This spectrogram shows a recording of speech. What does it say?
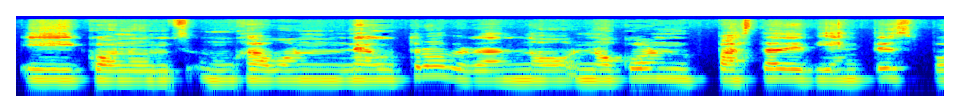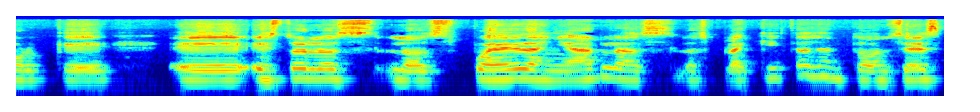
y con un, jabón neutro, ¿verdad? No, no con pasta de dientes porque eh, esto los, los, puede dañar las, las, plaquitas, entonces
